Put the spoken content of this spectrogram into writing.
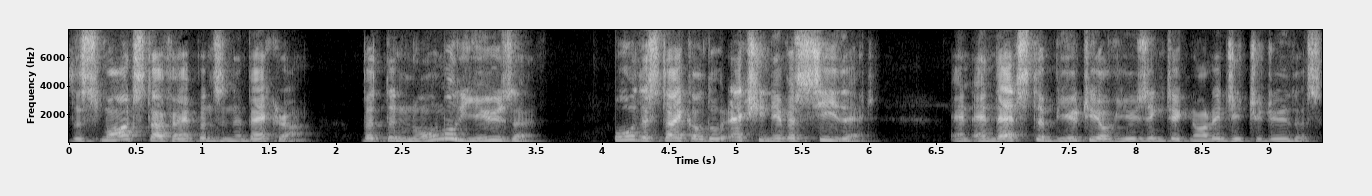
The smart stuff happens in the background, but the normal user or the stakeholder would actually never see that. And, and that's the beauty of using technology to do this.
